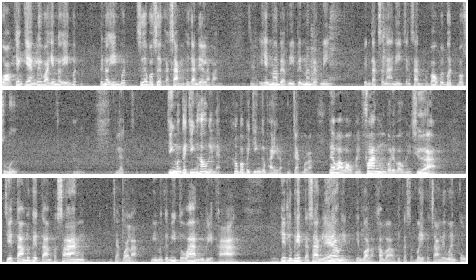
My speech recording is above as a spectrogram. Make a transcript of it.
บอกแจ้งๆเลยว่าเห็นเอาเองเบิดเป็นเอาเองเบิดเสื้อบ่เสื้อก็สั่งคือกันเด้ล่ะบัดเนี่ยเห็นมาแบบนี้เป็นมาแบบนี้ เป็นลักษณะนี้จังสั่นเว้าไปเบิดเว้าซุมือแล้วจริงมันก็จริงเฮานี่แหละเฮาบ่ไปจริงกับไผหรอกจักบ่ล่ะ แต่ว่าเว้าให้ฟังบ่ได้เว้าให้เชื่อเจตตามหรือเพศตามก็สร้างจากว่าล่ะนี่มันก็มีตัวว่างอุเบกขาเฮ็ดหรือบ่เฮ็ดก็สร้างแล้วนี่เห็นบ่ล่ะคำว่าเฮ็ดก็บ่เฮ็ดก็สร้างได้แม่นกู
